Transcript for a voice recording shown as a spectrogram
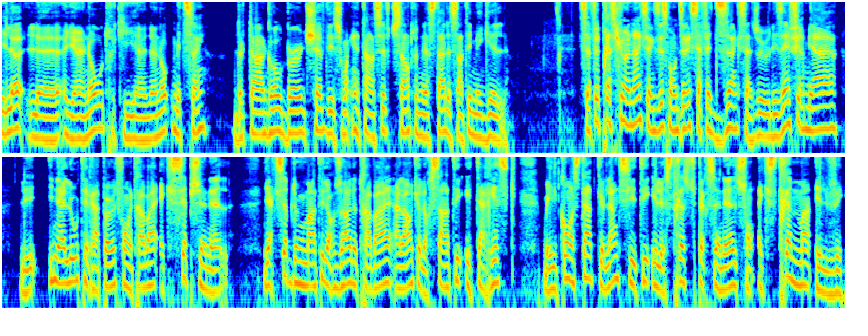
Et là, il y a un autre qui, un, autre médecin, Dr. Goldberg, chef des soins intensifs du Centre universitaire de santé McGill. Ça fait presque un an que ça existe, mais on dirait que ça fait dix ans que ça dure. Les infirmières, les inhalothérapeutes font un travail exceptionnel. Ils acceptent d'augmenter leurs heures de travail alors que leur santé est à risque, mais ils constatent que l'anxiété et le stress du personnel sont extrêmement élevés.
